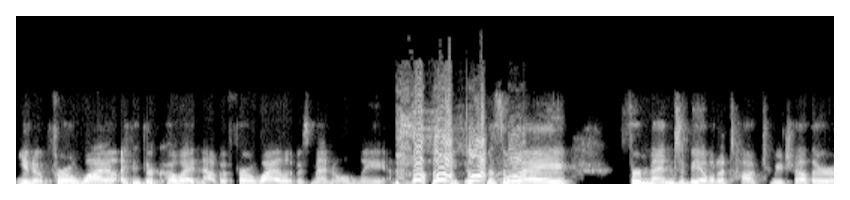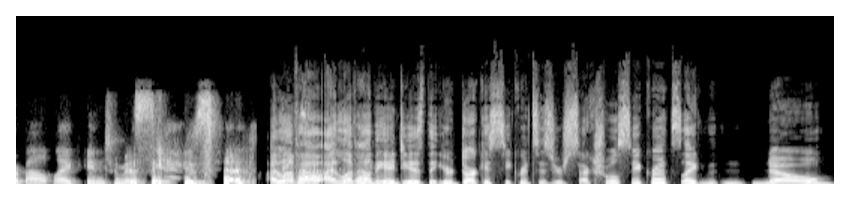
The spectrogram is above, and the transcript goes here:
you know, for a while, I think they're co-ed now, but for a while it was men only. And I'm like, maybe this was a way for men to be able to talk to each other about like intimacies. I love how I love how the idea is that your darkest secrets is your sexual secrets. Like, n- no,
